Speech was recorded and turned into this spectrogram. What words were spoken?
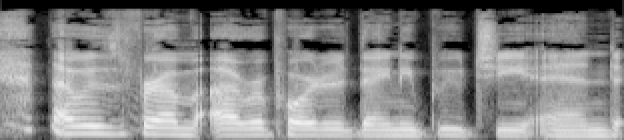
That was from a reporter Danny Bucci, and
